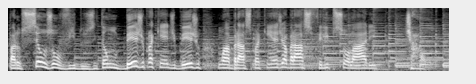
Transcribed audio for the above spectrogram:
para os seus ouvidos. Então um beijo para quem é de beijo, um abraço para quem é de abraço. Felipe Solari, tchau.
